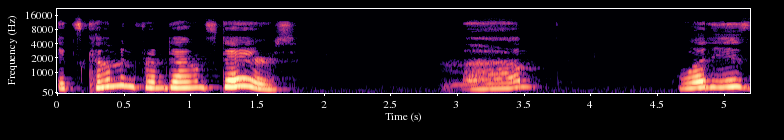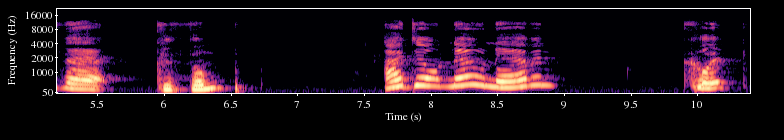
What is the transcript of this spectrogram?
It's coming from downstairs. Mom, what is that? Kathump. I don't know, Navin. Click.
